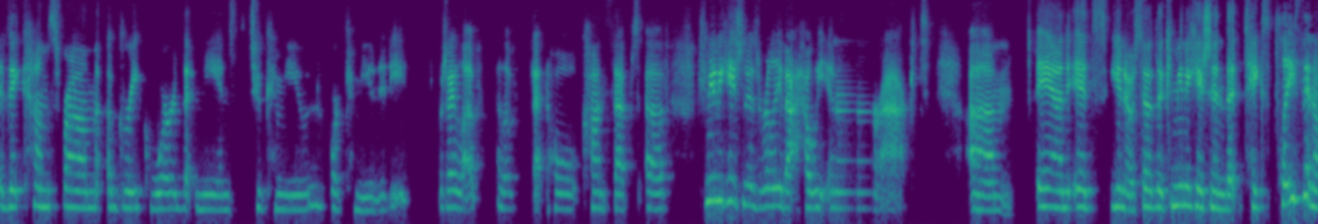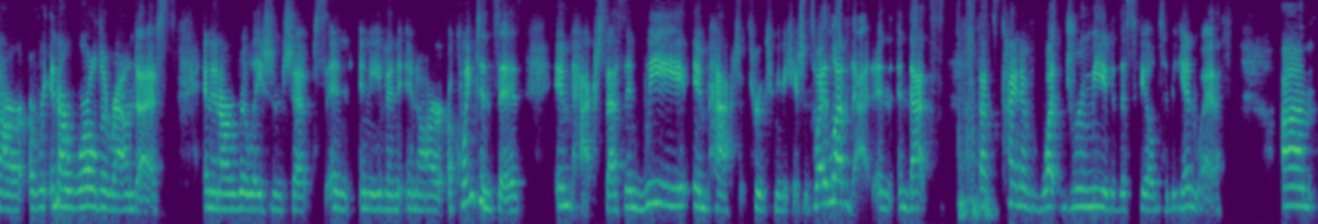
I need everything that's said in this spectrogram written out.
is it comes from a greek word that means to commune or community which I love. I love that whole concept of communication is really about how we interact. Um, and it's you know so the communication that takes place in our in our world around us and in our relationships and, and even in our acquaintances impacts us and we impact through communication so i love that and, and that's that's kind of what drew me to this field to begin with um,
